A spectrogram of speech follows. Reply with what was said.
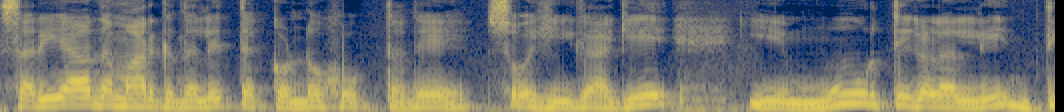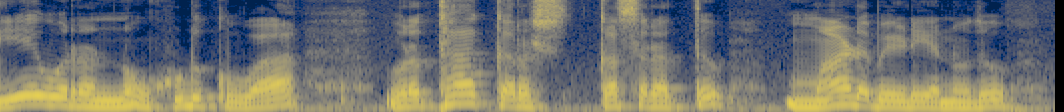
ಸರಿಯಾದ ಮಾರ್ಗದಲ್ಲಿ ತಕ್ಕೊಂಡು ಹೋಗ್ತದೆ. ಸೊ ಹೀಗಾಗಿ ಈ ಮೂರ್ತಿಗಳಲ್ಲಿ ದೇವರನ್ನು ಹುಡುಕುವ ವೃಥಾ ಕರಸ್, ಕಸರತ್ತು ಮಾಡಬೇಡಿ ಅನ್ನೋದು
